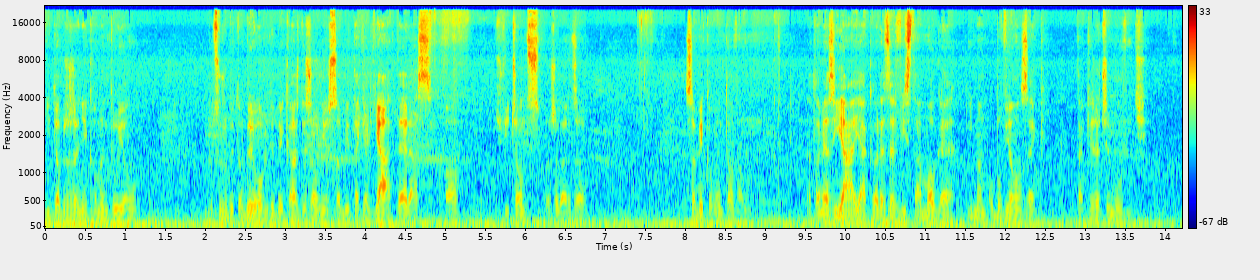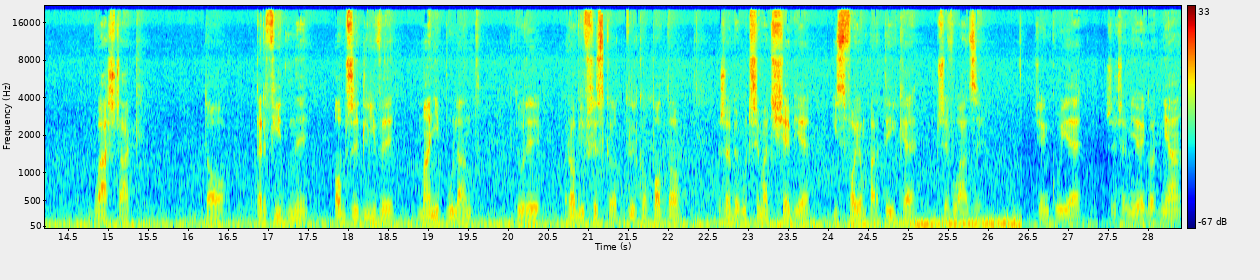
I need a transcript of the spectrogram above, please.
i dobrze, że nie komentują. Bo cóż by to było, gdyby każdy żołnierz sobie, tak jak ja teraz, o, ćwicząc, proszę bardzo, sobie komentował. Natomiast ja, jako rezerwista, mogę i mam obowiązek takie rzeczy mówić. Błaszczak to perfidny, obrzydliwy manipulant, który robi wszystko tylko po to, żeby utrzymać siebie i swoją partyjkę przy władzy. Dziękuję, życzę miłego dnia,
